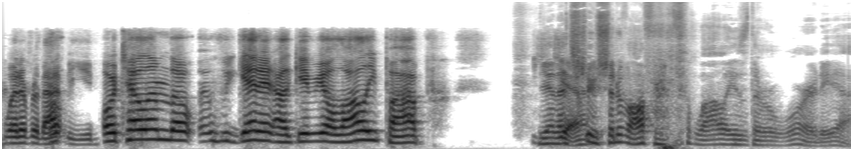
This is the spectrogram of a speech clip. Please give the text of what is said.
whatever that means. Or tell him though, if we get it, I'll give you a lollipop. Yeah, that's true. Should have offered the lolly as the reward. Yeah,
